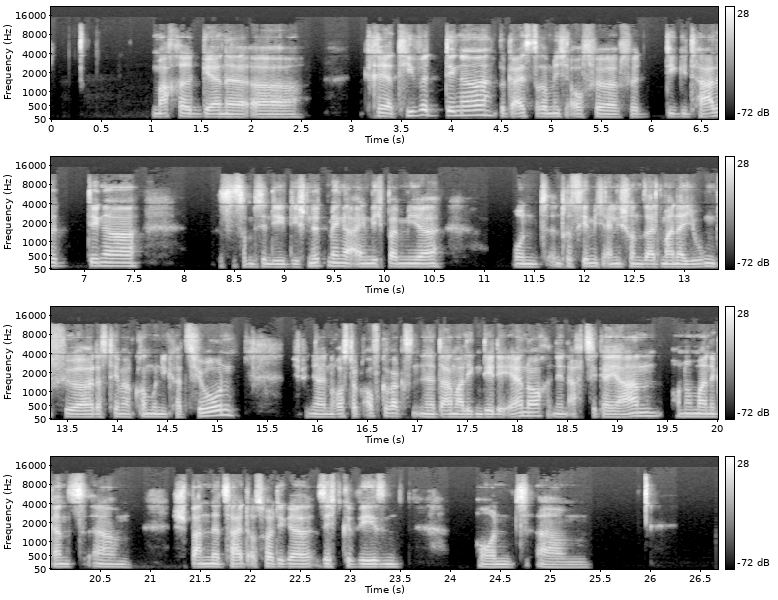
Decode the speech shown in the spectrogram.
mache gerne äh, kreative Dinge, begeistere mich auch für, für digitale Dinge. Das ist so ein bisschen die, die Schnittmenge eigentlich bei mir und interessiere mich eigentlich schon seit meiner Jugend für das Thema Kommunikation. Ich bin ja in Rostock aufgewachsen, in der damaligen DDR noch, in den 80er Jahren. Auch nochmal eine ganz ähm, spannende Zeit aus heutiger Sicht gewesen. Und ähm,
